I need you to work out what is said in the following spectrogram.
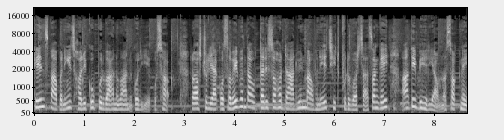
केन्समा पनि झरीको पूर्वानुमान गरिएको छ। र अस्ट्रेलियाको सबैभन्दा उत्तरी सहर डार्बिनमा भने छिटफुट वर्षासँगै आधी बेहरी आउन सक्ने।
